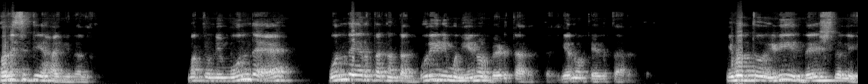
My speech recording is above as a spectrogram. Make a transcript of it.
ಪರಿಸ್ಥಿತಿ ಹಾಗಿರಲ್ಲ. ಮತ್ತು ನಿಮ್ಮ ಮುಂದೆ ಮುಂದೆ ಇರತಕ್ಕಂಥ ಗುರಿ ನಿಮ್ಮನ್ನ ಏನೋ ಬೇಡ್ತಾ ಇರುತ್ತೆ, ಏನೋ ಕೇಳ್ತಾ ಇರುತ್ತೆ. ಇವತ್ತು ಇಡೀ ದೇಶದಲ್ಲಿ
